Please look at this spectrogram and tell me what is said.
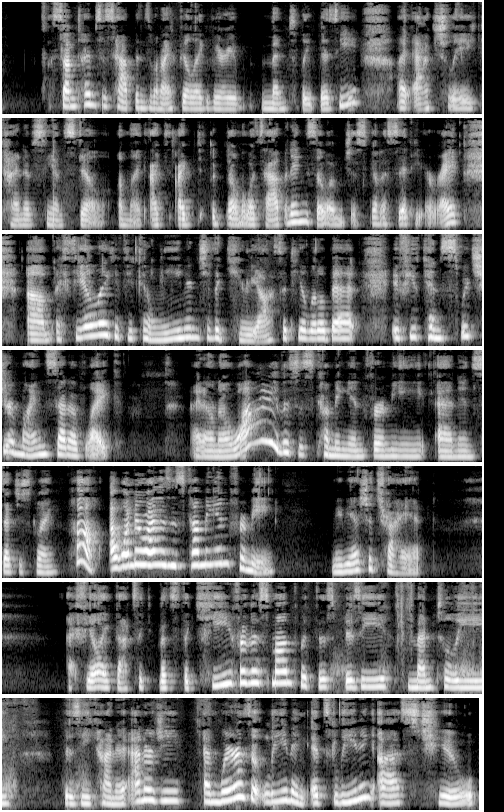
sometimes this happens when I feel like very mentally busy. I actually kind of stand still. I'm like, I, I don't know what's happening, so I'm just going to sit here, right? Um, I feel like if you can lean into the curiosity a little bit, if you can switch your mindset of like, I don't know why this is coming in for me, and instead just going, huh, I wonder why this is coming in for me. Maybe I should try it. I feel like that's a, that's the key for this month with this busy mentally busy kind of energy. And where is it leading? It's leading us to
